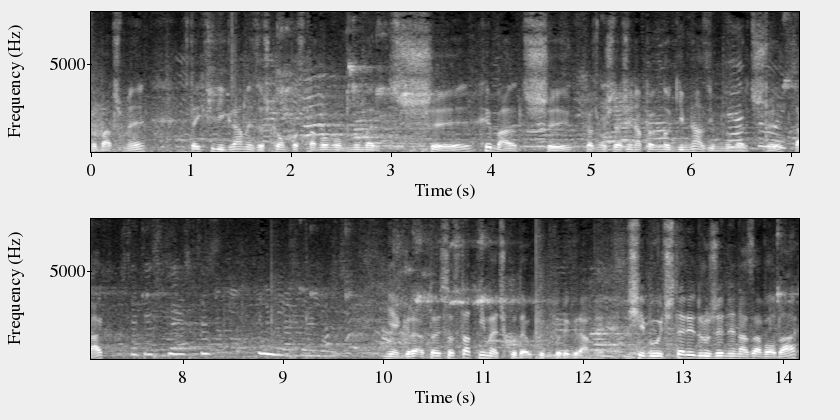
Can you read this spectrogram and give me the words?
Zobaczmy. W tej chwili gramy ze szkołą podstawową numer 3, chyba 3, w każdym razie na pewno gimnazjum numer 3, tak? Nie, to jest ostatni mecz kudełku, który gramy. Dzisiaj były cztery drużyny na zawodach.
